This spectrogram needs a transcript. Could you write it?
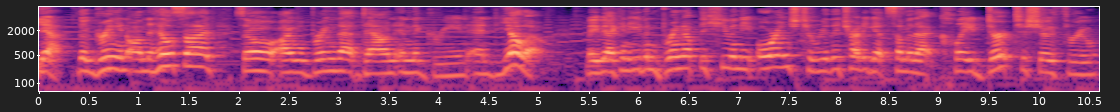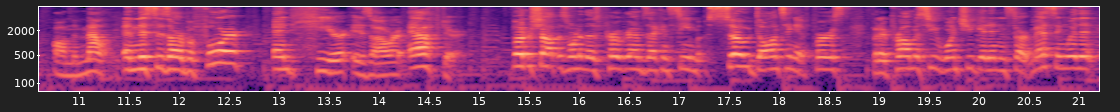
yeah, the green on the hillside, so I will bring that down in the green and yellow. Maybe I can even bring up the hue in the orange to really try to get some of that clay dirt to show through on the mountain. And this is our before, and here is our after. Photoshop is one of those programs that can seem so daunting at first, but I promise you once you get in and start messing with it,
